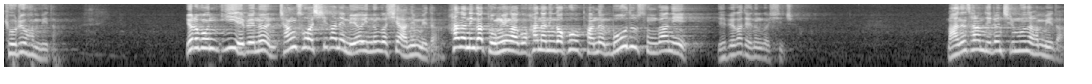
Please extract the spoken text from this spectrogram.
교류합니다. 여러분 이 예배는 장소와 시간에 매여 있는 것이 아닙니다. 하나님과 동행하고 하나님과 호흡하는 모든 순간이 예배가 되는 것이죠. 많은 사람들이 이런 질문을 합니다.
